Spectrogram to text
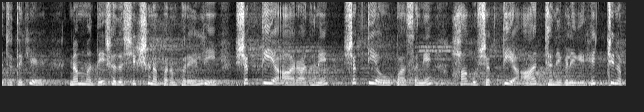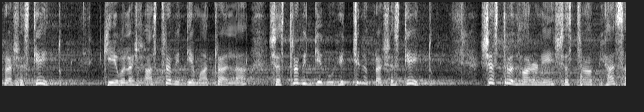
ಜೊತೆಗೆ ನಮ್ಮ ದೇಶದ ಶಿಕ್ಷಣ ಪರಂಪರೆಯಲ್ಲಿ ಶಕ್ತಿಯ ಆರಾಧನೆ, ಶಕ್ತಿಯ ಉಪಾಸನೆ ಹಾಗೂ ಶಕ್ತಿಯ ಆರ್ಜನೆಗಳಿಗೆ ಹೆಚ್ಚಿನ ಪ್ರಾಶಸ್ತ್ಯ ಇತ್ತು. ಕೇವಲ ಶಾಸ್ತ್ರವಿದ್ಯೆ ಮಾತ್ರ ಅಲ್ಲ, ಶಸ್ತ್ರವಿದ್ಯೆಗೂ ಹೆಚ್ಚಿನ ಪ್ರಾಶಸ್ತ್ಯ ಇತ್ತು. ಶಸ್ತ್ರಧಾರಣೆ, ಶಸ್ತ್ರಾಭ್ಯಾಸ,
